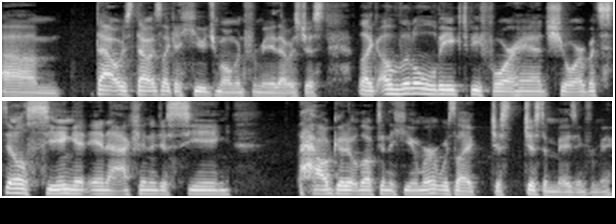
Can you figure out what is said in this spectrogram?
Um, that was that was like a huge moment for me. That was just like a little leaked beforehand, sure, but still seeing it in action and just seeing how good it looked and the humor was like just just amazing for me.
